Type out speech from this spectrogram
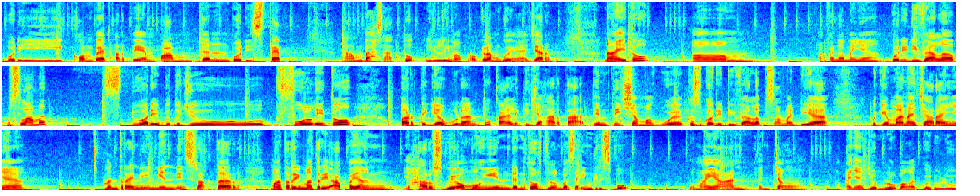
body combat RPM pump dan body step. Nambah satu jadi lima program gue ngajar. Nah itu um, apa namanya gue di develop. Selama 2007 full itu per tiga bulan tuh kali ke Jakarta tim teach sama gue terus gue di develop sama dia bagaimana caranya mentrainingin instruktur materi-materi apa yang harus gue omongin. Dan itu harus dalam bahasa Inggris bo lumayan kenceng makanya jomblo banget gue dulu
